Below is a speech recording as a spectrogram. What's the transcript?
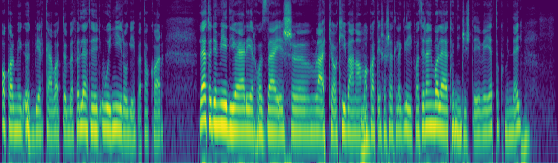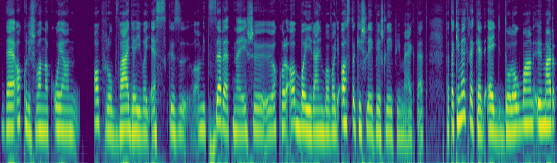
akar még öt birkával többet, vagy lehet, hogy egy új nyírógépet akar lehet, hogy a média elér hozzá, és látja a kívánalmakat, és esetleg lép az irányba, lehet, hogy nincs is tévéje, tök mindegy. De akkor is vannak olyan apróbb vágyai vagy eszköz, amit uh-huh. szeretne, és ő, ő akkor abba irányba, vagy azt a kis lépést lépi meg. Tehát, tehát aki megreked egy dologban, ő már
